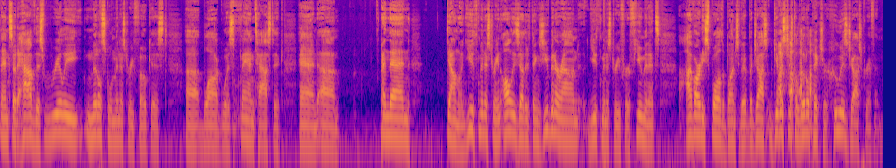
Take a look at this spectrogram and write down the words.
And so to have this really middle school ministry focused uh, blog was fantastic and um and then download youth ministry and all these other things. You've been around youth ministry for a few minutes. I've already spoiled a bunch of it, but Josh, give us just a little picture. Who is Josh Griffin?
